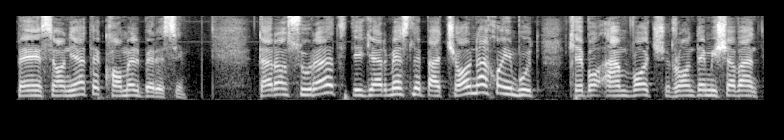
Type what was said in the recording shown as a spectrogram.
به انسانیت کامل برسیم. در آن صورت دیگر مثل بچه ها نخواهیم بود که با امواج رانده می شوند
